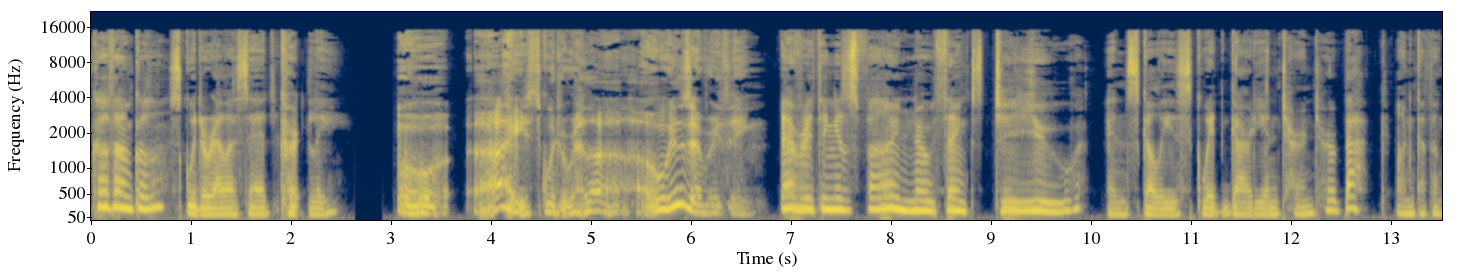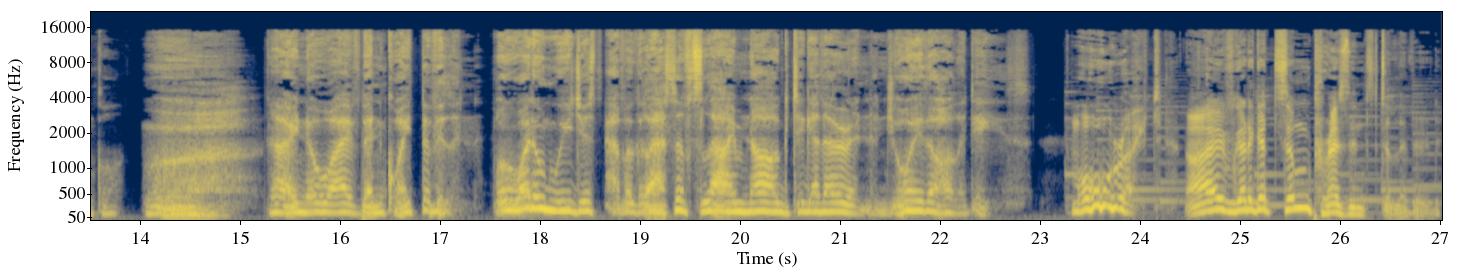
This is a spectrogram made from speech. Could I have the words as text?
Cthulhu, Squidderella said curtly. Oh, hi, Squidderella. How is everything? everything is fine, no thanks to you. And Scully's squid guardian turned her back on Cthulhu. I know I've been quite the villain. But why don't we just have a glass of slime nog together and enjoy the holidays? All right. I've got to get some presents delivered.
